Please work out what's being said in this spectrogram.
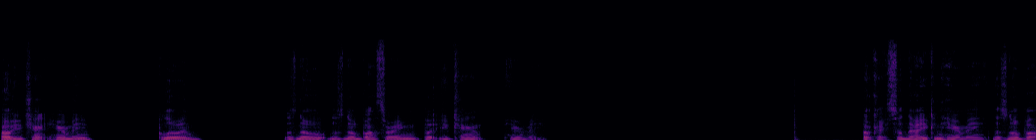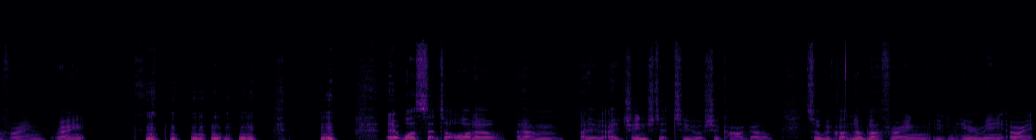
Oh, you can't hear me, Bluin? There's no there's no buffering, but you can't hear me. Okay, so now you can hear me. There's no buffering, right? It was set to auto. Um, I, I changed it to Chicago. So we've got no buffering. You can hear me. All right.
